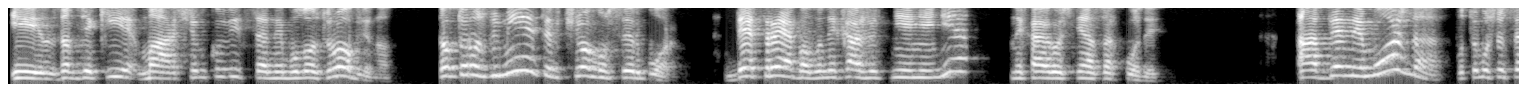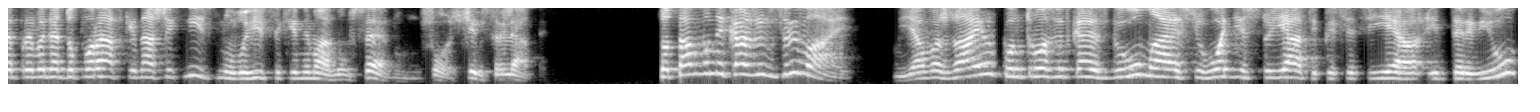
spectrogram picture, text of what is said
І завдяки Марченкові це не було зроблено. Тобто, розумієте, в чому сирбор? Де треба, вони кажуть, ні-ні-ні, нехай Росня заходить. А де не можна, тому що це приведе до поразки наших військ, ну логістики нема, ну все, ну що, з чим стріляти? То там вони кажуть, зривай. Я вважаю, контрозвідка СБУ має сьогодні стояти після цього інтерв'ю,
